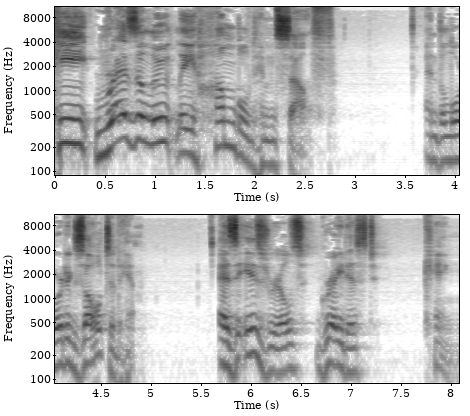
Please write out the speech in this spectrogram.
He resolutely humbled himself and the Lord exalted him as Israel's greatest king.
